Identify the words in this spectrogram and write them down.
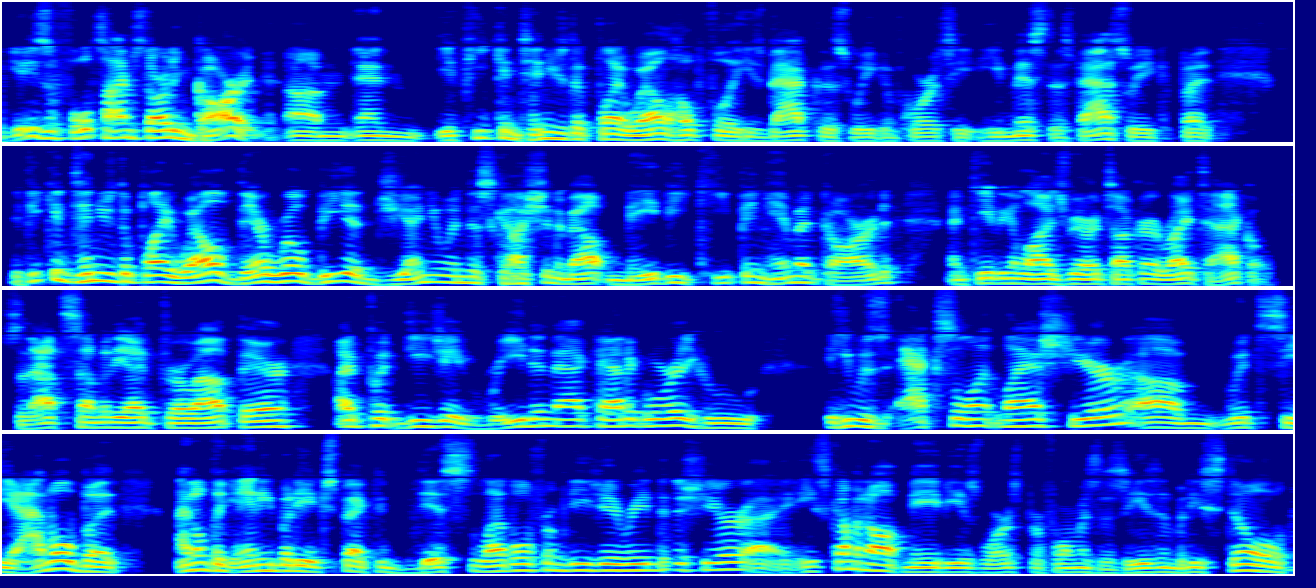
he's a full time starting guard. Um, and if he continues to play well, hopefully he's back this week. Of course, he, he missed this past week, but if he continues to play well, there will be a genuine discussion about maybe keeping him at guard and keeping Alijah Vera Tucker at right tackle. So that's somebody I'd throw out there. I'd put DJ Reed in that category, who he was excellent last year um, with Seattle, but I don't think anybody expected this level from DJ Reed this year. Uh, he's coming off maybe his worst performance this season, but he's still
